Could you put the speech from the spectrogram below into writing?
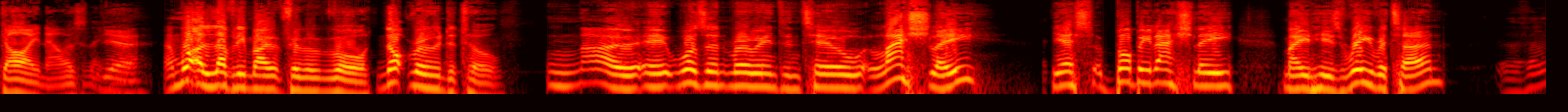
guy now, isn't he? Yeah. And what a lovely moment for him in Raw. Not ruined at all. No, it wasn't ruined until Lashley, yes, Bobby Lashley made his re-return, mm-hmm.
